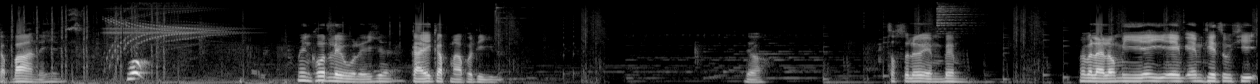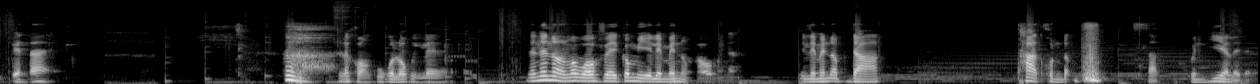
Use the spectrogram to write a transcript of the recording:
กลับบ้านเลยเฮียว้าวแม่งโคตรเร็วเลยเฮียไกด์กลับมาพอดีเลย เดี๋ยวซ็อกเซอร์เอ็มเบมไม่เป็นไร เรามีไอเอ็มเอ็มเคซูชิเปลี่ยนได้ แล้วของกูก็ลกอีกแล้วและแน่นอนว่าวอลเฟสก็มีเอลิเมนต์ของเขาเหมือนกันเอลิเมนต์ออฟดาร์กธาตุคนดำสัตว์เป็นเฮียอะไรเนี่ย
